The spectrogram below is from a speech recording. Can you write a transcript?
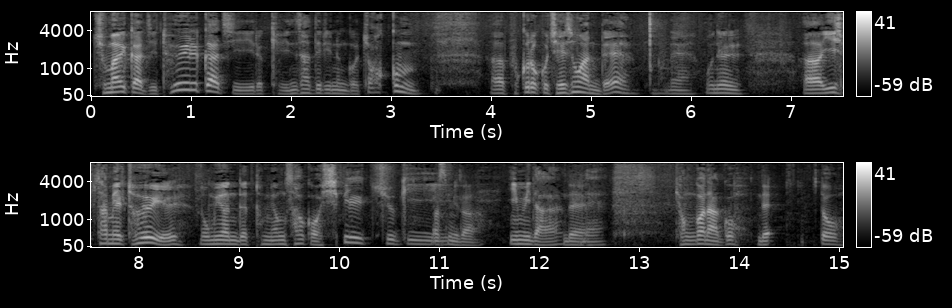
주말까지, 토요일까지 이렇게 인사드리는 거 조금, 어, 부끄럽고 죄송한데, 네, 오늘, 23일 어, 토요일 노무현 대통령 서거 11주기. 맞습니다. 입니다. 네. 네. 경건하고, 네. 또,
